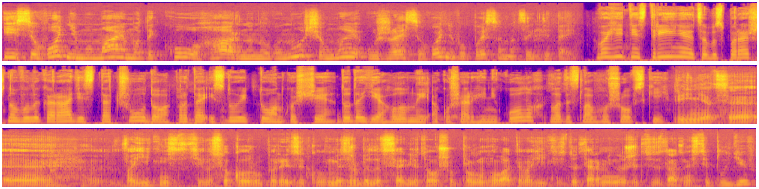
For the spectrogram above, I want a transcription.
І сьогодні ми маємо таку гарну новину, що ми вже сьогодні виписуємо цих дітей. Вагітність трійньою це безперечно велика радість та чудо. Проте існують тонкощі, додає головний акушер-гінеколог Владислав Гошовський. Ріння це е, вагітність високого групи ризику. Ми зробили все для того, щоб пролонгувати вагітність до терміну життєздатності плодів.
